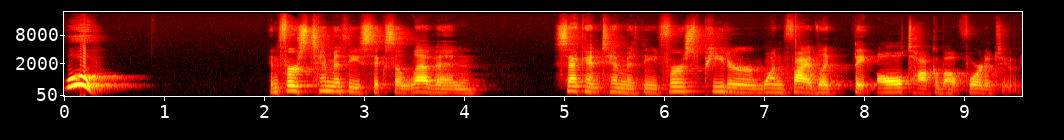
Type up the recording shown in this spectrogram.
Woo! In 1 Timothy 6:11, 2 Timothy, 1 Peter 1 5, like they all talk about fortitude.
